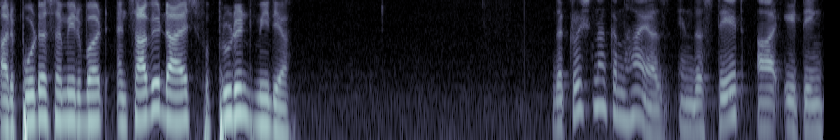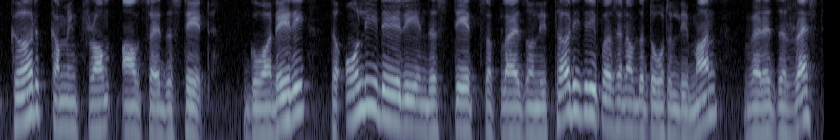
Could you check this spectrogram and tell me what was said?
Our reporter Samir Bhatt and Savio Dias for Prudent Media. The Krishna Kanhayas in the state are eating curd coming from outside the state. Goa Dairy, the only dairy in the state, supplies only 33% of the total demand, whereas the rest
